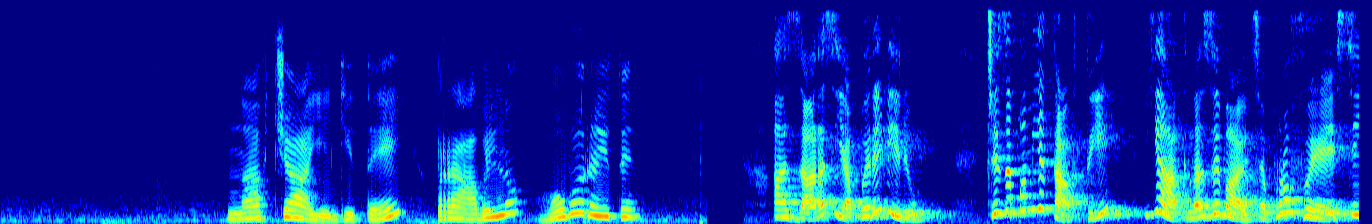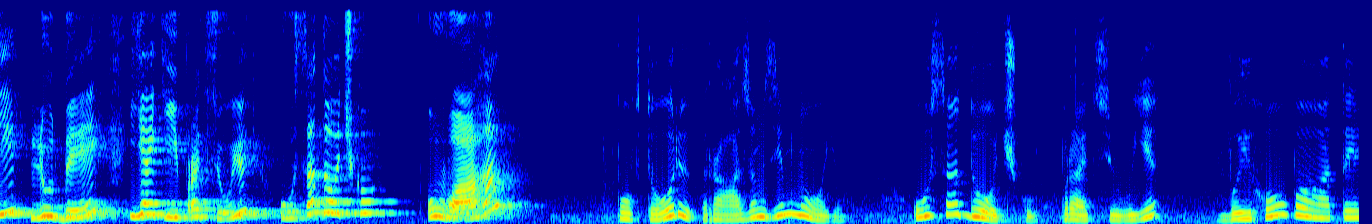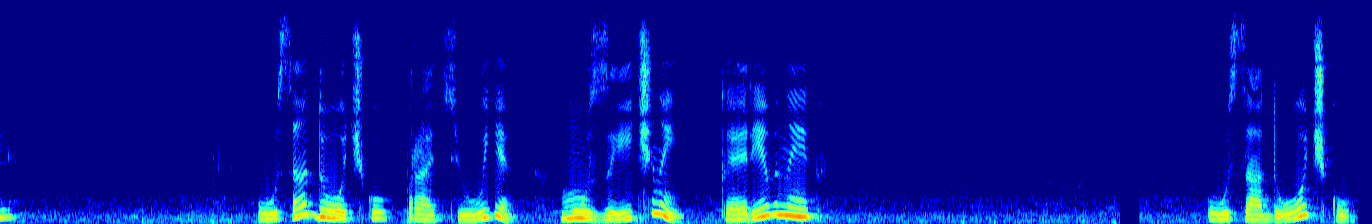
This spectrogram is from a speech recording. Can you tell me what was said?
Навчає дітей правильно говорити. А зараз я перевірю, чи запам'ятав ти, як називаються професії людей, які працюють у садочку. Увага! Повторюй разом зі мною. У садочку працює вихователь. У садочку працює музичний керівник. У садочку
